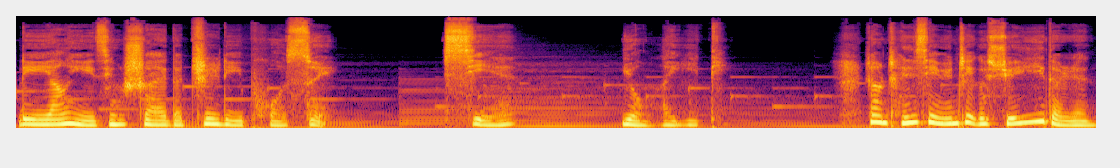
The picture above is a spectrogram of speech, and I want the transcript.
李阳已经摔得支离破碎，血涌了一地，让陈宪云这个学医的人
